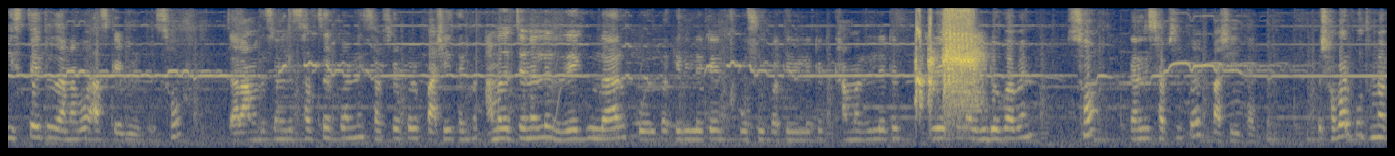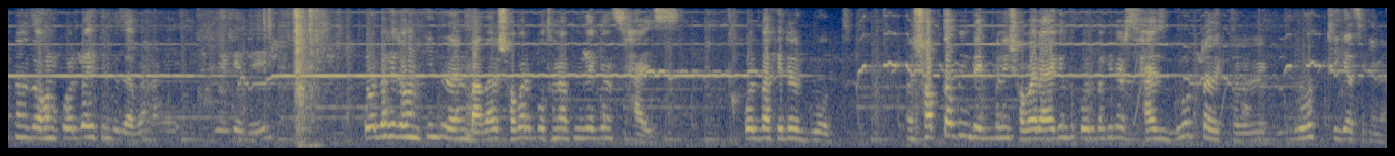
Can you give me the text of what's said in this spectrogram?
বিস্তারিত জানাব আজকের ভিডিওতে। সো যারা আমাদের চ্যানেলটি সাবস্ক্রাইব করেনি সাবস্ক্রাইব করে পাশেই থাকবেন। আমাদের চ্যানেলে রেগুলার কোয়েল পাখি রিলেটেড পশু পাখি রিলেটেড খামার রিলেটেড রেগুলার ভিডিও পাবেন। সো চ্যানেলটি সাবস্ক্রাইব করে পাশেই থাকবেন। তো সবার প্রথমে আপনারা যখন কোয়েল পাখি কিনতে যাবেন, আমি রেখে দিই। কোয়েল পাখি যখন কিনতে যাবেন, বাজারে সবার প্রথমে আপনি দেখবেন সাইজ কোয়েল পাখিটার গ্রোথ সব তো আপনি দেখবেনই, সবার আগে কিন্তু কোয়েল পাখিটার সাইজ গ্রোথটা দেখতে হবে গ্রোথ ঠিক আছে কিনা।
